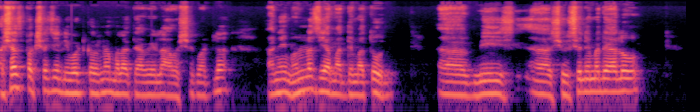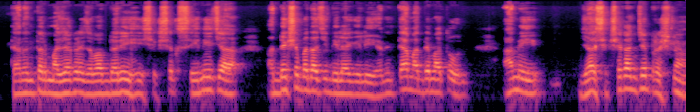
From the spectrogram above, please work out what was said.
अशाच पक्षाची निवड करणं मला त्यावेळेला आवश्यक वाटलं. आणि म्हणूनच या माध्यमातून मी शिवसेनेमध्ये आलो. त्यानंतर माझ्याकडे जबाबदारी ही शिक्षक सेनेच्या अध्यक्षपदाची दिल्या गेली. आणि त्या माध्यमातून आम्ही ज्या शिक्षकांचे प्रश्न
